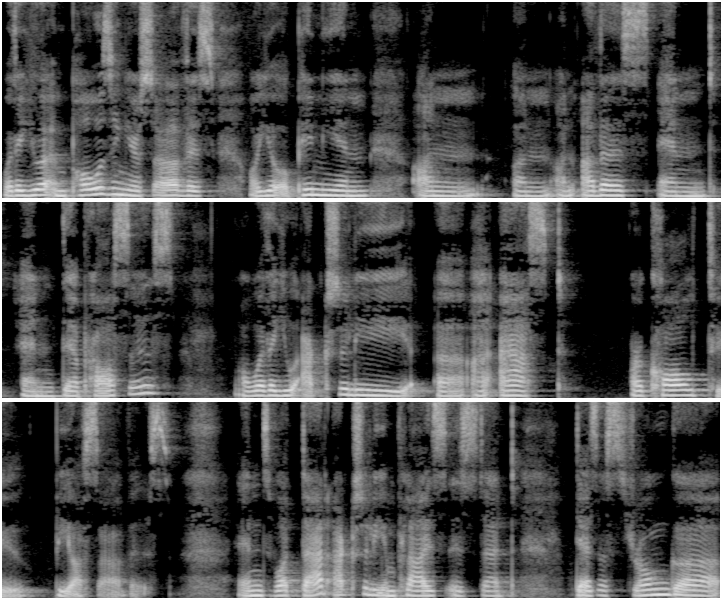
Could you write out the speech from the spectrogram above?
whether you are imposing your service or your opinion on on on others and and their process or whether you actually uh, are asked or called to be of service and what that actually implies is that there's a stronger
